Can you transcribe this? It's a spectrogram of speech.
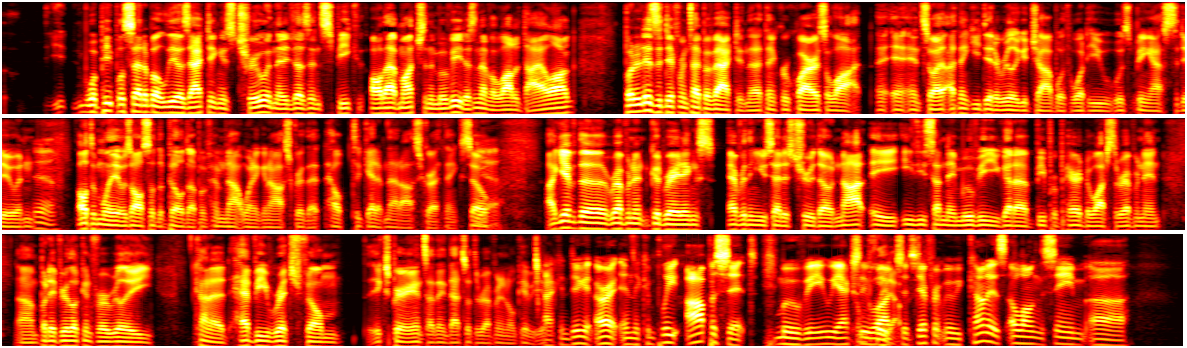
what people said about Leo's acting is true, and that he doesn't speak all that much in the movie. He doesn't have a lot of dialogue, but it is a different type of acting that I think requires a lot. And, and so I, I think he did a really good job with what he was being asked to do. And Yeah. ultimately, it was also the buildup of him not winning an Oscar that helped to get him that Oscar. I think so. Yeah. I give the Revenant good ratings. Everything you said is true, though. Not a easy Sunday movie. You got to be prepared to watch the Revenant. Um, but if you're looking for a really kind of heavy, rich film experience, I think that's what the Revenant will give you. I can dig it. All right, in the complete opposite movie, we actually Complete watched opposite. a different movie, kind of along the same uh,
